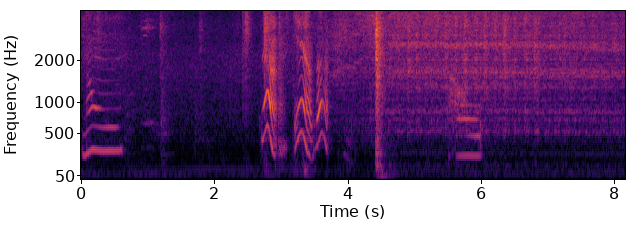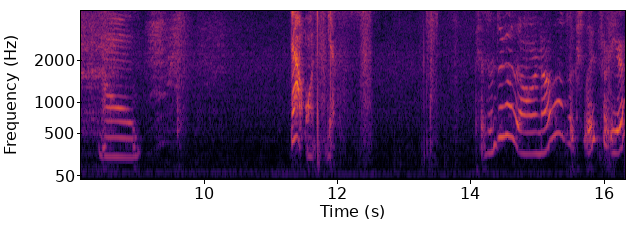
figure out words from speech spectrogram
No. Yeah, yeah, that. Oh. No. That one, yes. Peasant together. Oh, no, that looks way prettier.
